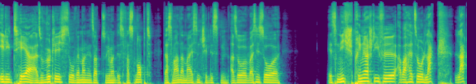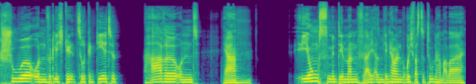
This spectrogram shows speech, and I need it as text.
elitär. Also wirklich so, wenn man jetzt sagt, so jemand ist versnobbt, das waren dann meistens Cellisten. Also, weiß nicht, so jetzt nicht Springerstiefel, aber halt so Lack, Lackschuhe und wirklich zurückgedelte Haare und ja, Jungs, mit denen man vielleicht, also mit denen kann man ruhig was zu tun haben, aber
